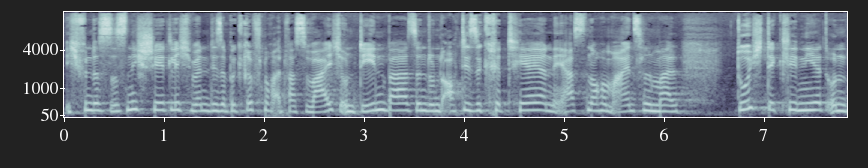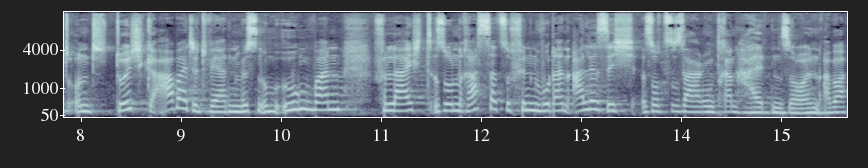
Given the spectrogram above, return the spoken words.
ich finde, es ist nicht schädlich, wenn dieser Begriff noch etwas weich und dehnbar sind und auch diese Kriterien erst noch im Einzelnen mal durchdekliniert und, und durchgearbeitet werden müssen, um irgendwann vielleicht so ein Raster zu finden, wo dann alle sich sozusagen dran halten sollen. Aber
